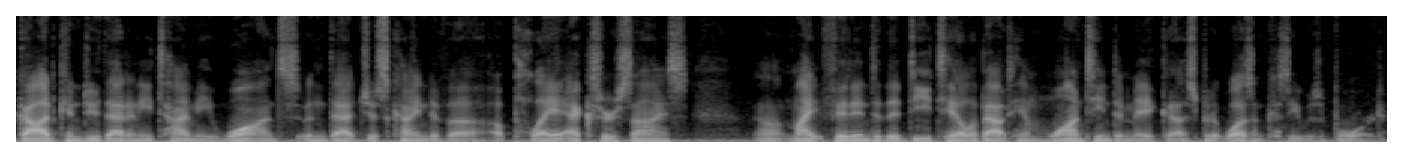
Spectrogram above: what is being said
God can do that anytime He wants, and that just kind of a, a play exercise. Well, it might fit into the detail about Him wanting to make us, but it wasn't because He was bored.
